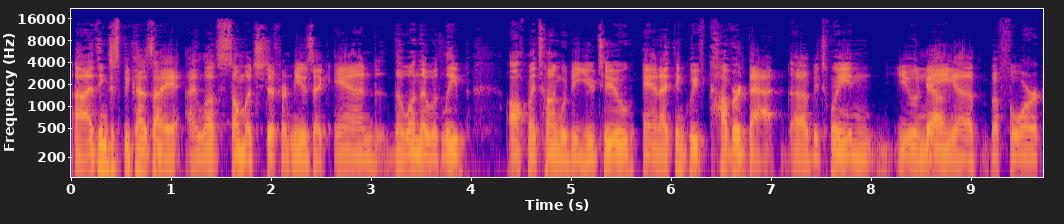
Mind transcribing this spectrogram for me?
Uh, I think just because I I love so much different music, and the one that would leap off my tongue would be U2, and I think we've covered that uh, between you and yeah. me uh, before.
